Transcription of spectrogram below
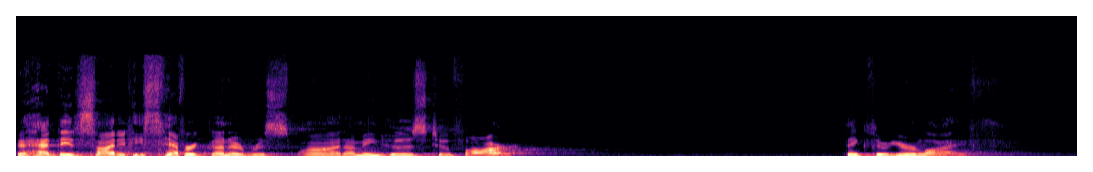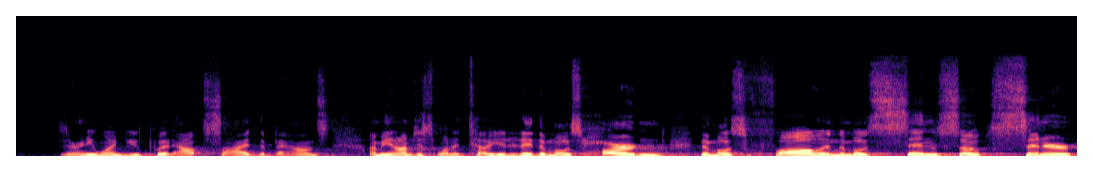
had they decided he's never going to respond? I mean, who's too far? Think through your life. Is there anyone you put outside the bounds? I mean, I just want to tell you today the most hardened, the most fallen, the most sin soaked sinner,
